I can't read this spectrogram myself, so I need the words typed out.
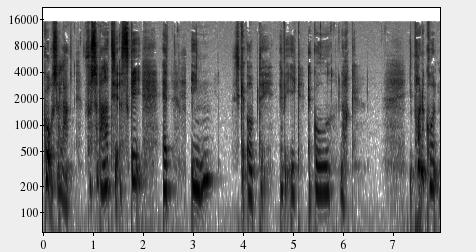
gå så langt, få så meget til at ske, at ingen skal opdage, at vi ikke er gode nok. I bund og grund,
